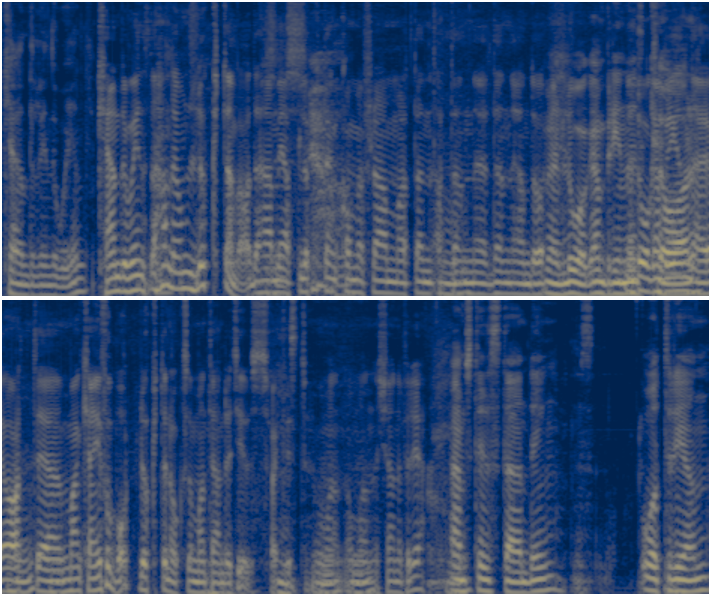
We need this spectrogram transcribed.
Candle in the wind. Candy Winds, det handlar om lukten va? Det här med att lukten kommer fram, att den, att den, eh, den ändå Men lågan brinner den lågan klar. brinner och att eh, man kan ju få bort lukten också om man tänder ett ljus faktiskt. Om, man, om man känner för det. I'm still standing. Återigen,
